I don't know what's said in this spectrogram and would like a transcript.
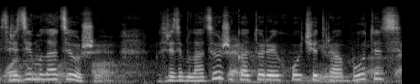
среди молодежи, среди молодежи, которая хочет работать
